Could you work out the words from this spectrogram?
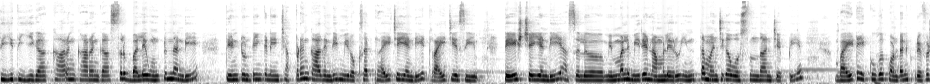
తియ్యి తియ్యిగా కారం కారంగా అస్సలు భలే ఉంటుందండి. తింటుంటే ఇంకా నేను చెప్పడం కాదండి. మీరు ఒకసారి ట్రై చేయండి. ట్రై చేసి టేస్ట్ చేయండి. అసలు మిమ్మల్ని మీరే నమ్మలేరు. ఇంత మంచిగా వస్తుందా అని చెప్పి బయట ఎక్కువగా కొనడానికి ప్రిఫర్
